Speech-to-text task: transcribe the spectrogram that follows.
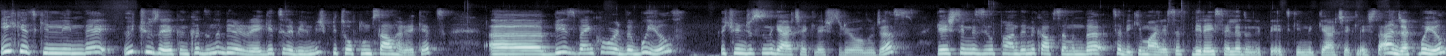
İlk etkinliğinde 300'e yakın kadını bir araya getirebilmiş bir toplumsal hareket. Ee, biz Vancouver'da bu yıl üçüncüsünü gerçekleştiriyor olacağız. Geçtiğimiz yıl pandemi kapsamında tabii ki maalesef bireysele dönük bir etkinlik gerçekleşti. Ancak bu yıl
